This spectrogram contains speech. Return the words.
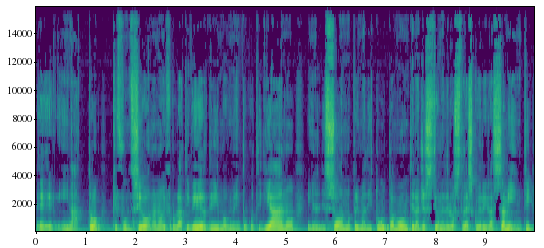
eh, in atto che funzionano, i frullati verdi, il movimento quotidiano, il, sonno prima di tutto a monte, la gestione dello stress con i rilassamenti.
